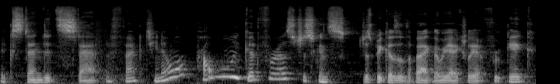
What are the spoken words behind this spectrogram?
Extended stat effect. You know what? Probably good for us just just because of the fact that we actually have fruitcake.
